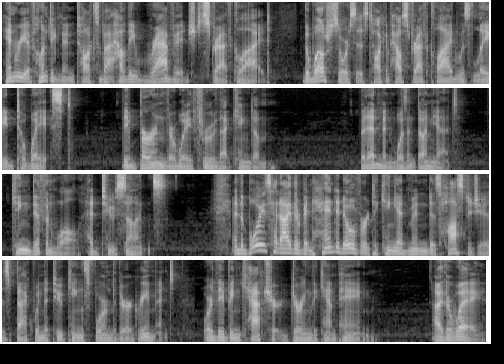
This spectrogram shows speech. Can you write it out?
Henry of Huntingdon talks about how they ravaged Strathclyde. The Welsh sources talk of how Strathclyde was laid to waste. They burned their way through that kingdom. But Edmund wasn't done yet. King Dyfnwal had two sons. And the boys had either been handed over to King Edmund as hostages back when the two kings formed their agreement, or they'd been captured during the campaign. Either way,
